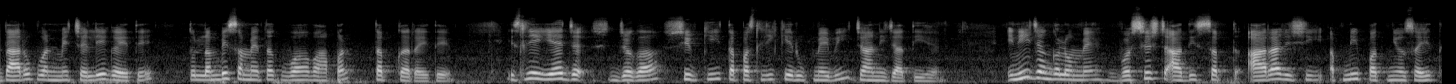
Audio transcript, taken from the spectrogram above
दारुक वन में चले गए थे तो लंबे समय तक वह वहाँ पर तप कर रहे थे। इसलिए यह जगह शिव की तपस्ली के रूप में भी जानी जाती है। इन्हीं जंगलों में वशिष्ठ आदि सप्त आरा ऋषि अपनी पत्नियों सहित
